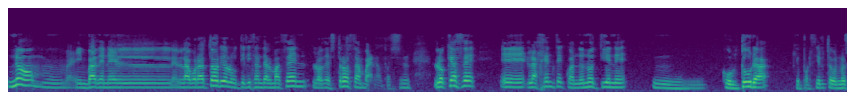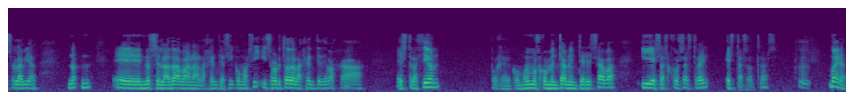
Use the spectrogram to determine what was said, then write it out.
No, mm, invaden el, laboratorio, lo utilizan de almacén, lo destrozan. Bueno, pues mm, lo que hace eh, la gente cuando no tiene cultura, que por cierto no se la había, no, eh, no se la daban a la gente así como así, y sobre todo a la gente de baja extracción, porque como hemos comentado no interesaba, y esas cosas traen estas otras. Hmm. Bueno,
